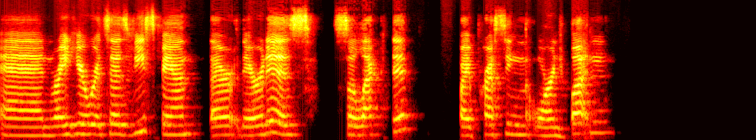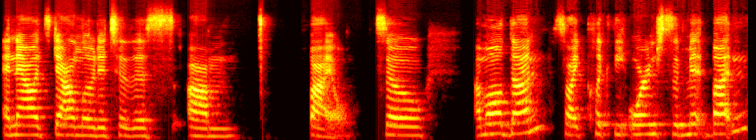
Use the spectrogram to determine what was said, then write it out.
And right here where it says VSPAN, there, there it is. Select it by pressing the orange button. And now it's downloaded to this um, file. So I'm all done. So I click the orange submit button.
